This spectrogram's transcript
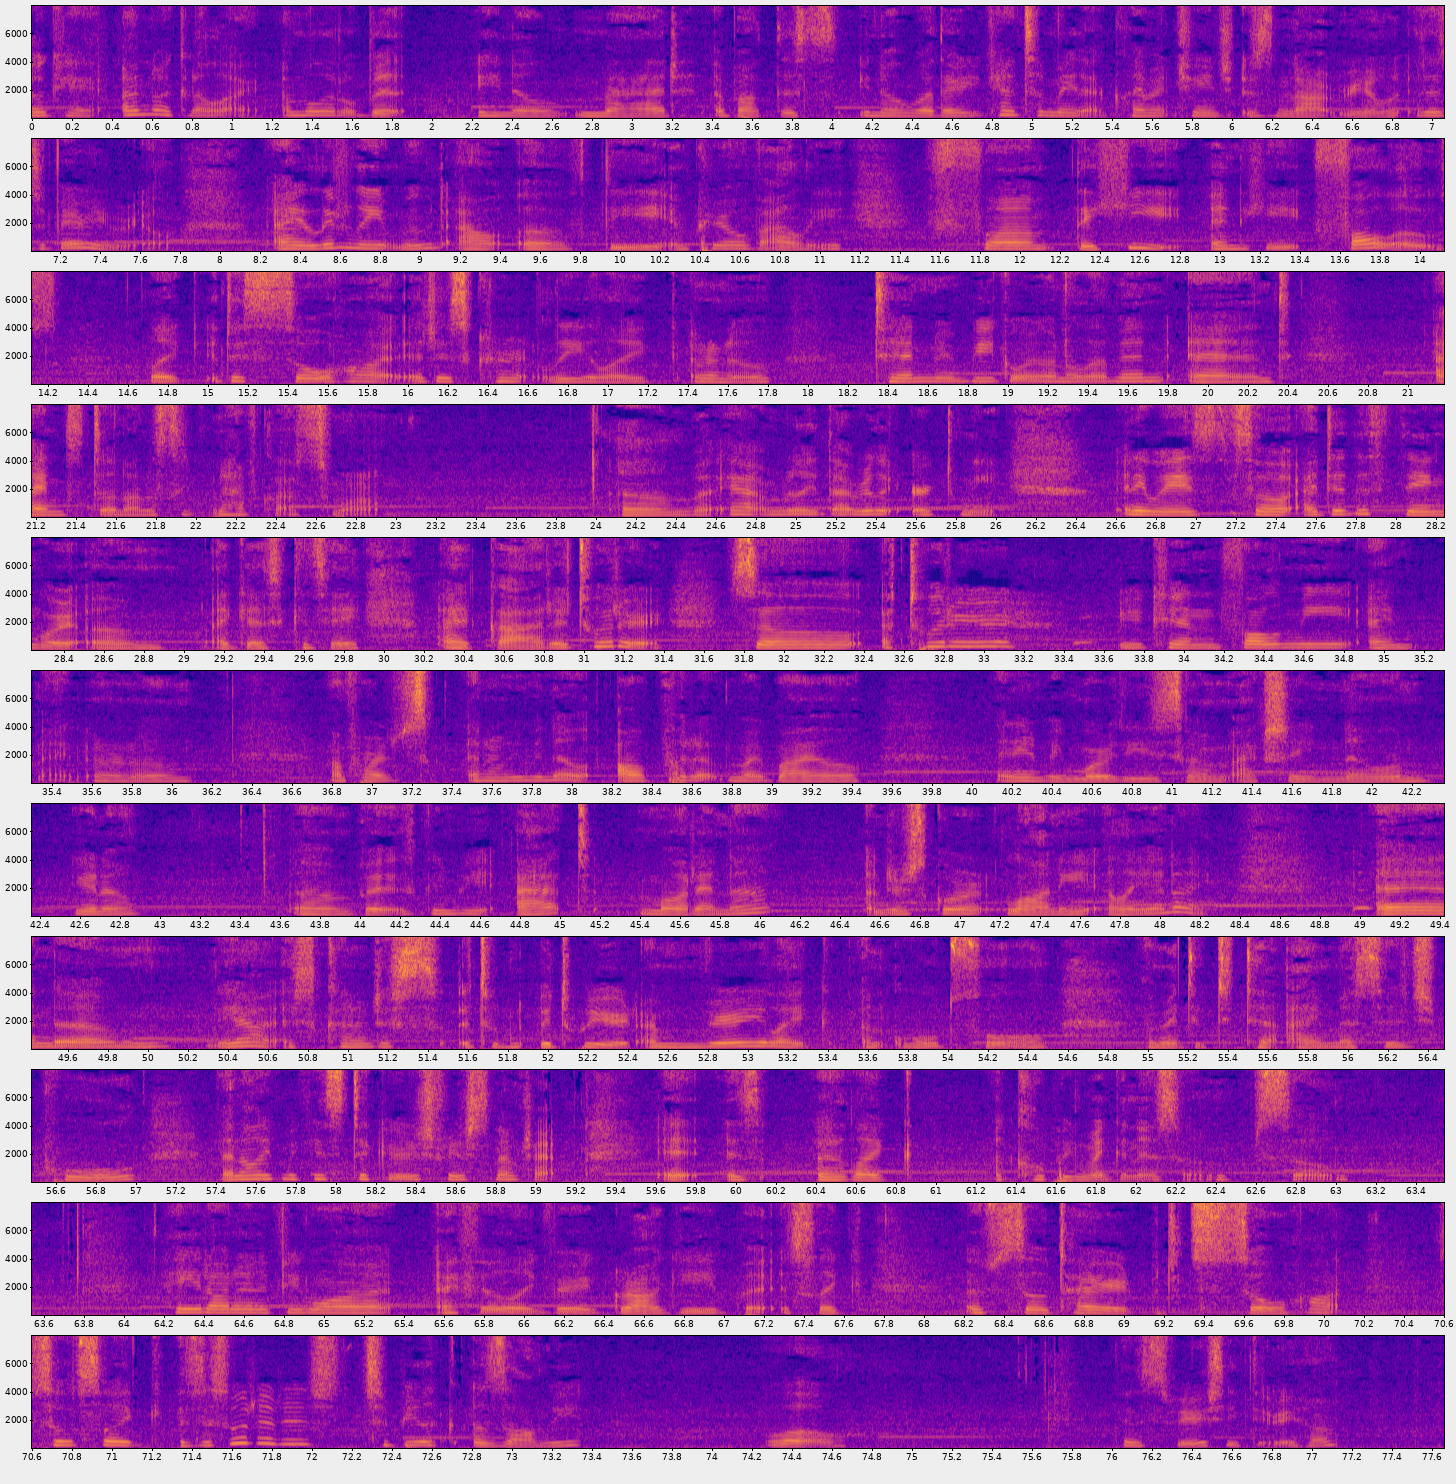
Okay, I'm not gonna lie. I'm a little bit, you know, mad about this, you know, weather. You can't tell me that climate change is not real. It is very real. I literally moved out of the Imperial Valley from the heat, and heat follows. Like, it is so hot. It is currently, like, I don't know, 10, maybe going on 11, and I'm still not asleep and have class tomorrow. Um, but yeah, I'm really, that really irked me. Anyways so i did this thing where um i guess you can say i got a twitter. So a twitter you can follow me and I, I don't know i'm probably just i don't even know. I'll put up my bio. I need to make more of these so i'm actually known you know? Um but it's gonna be at morena underscore Lonnie lani l-a-n-i and um yeah it's kind of just it's, it's weird i'm very like an old soul I'm addicted to iMessage Pool, and I like making stickers for Snapchat. It is a, like a coping mechanism. So hate on it if you want. I feel like very groggy, but it's like I'm so tired, but it's so hot. So it's like, is this what it is to be like a zombie? Whoa. Conspiracy theory, huh?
